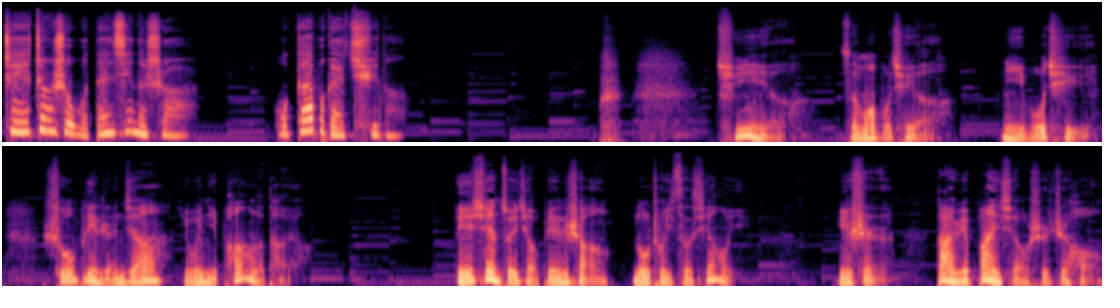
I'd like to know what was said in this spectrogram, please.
这也正是我担心的事儿，我该不该去呢？” 去呀，怎么不去啊？你不去。说不定人家以为你怕了他呀。李现嘴角边上露出一丝笑意。于是，大约半小时之后，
